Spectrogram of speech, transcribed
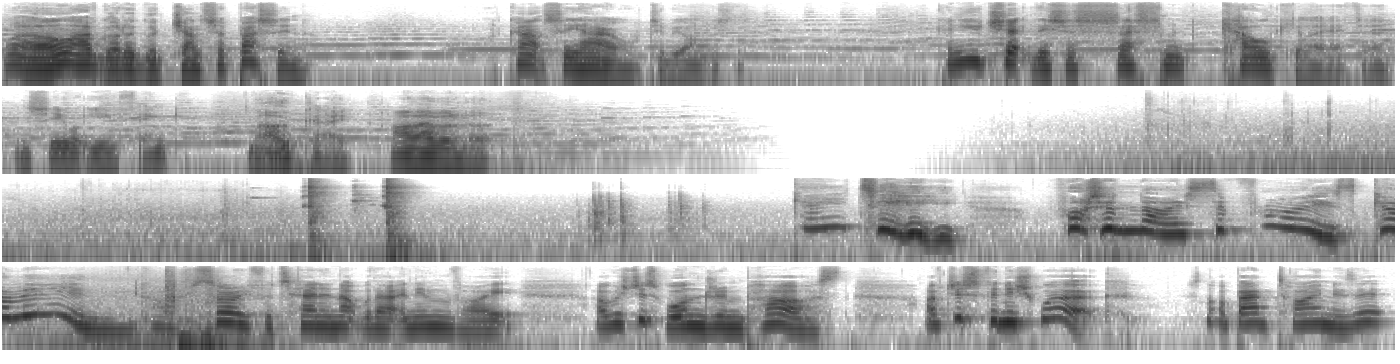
well, I've got a good chance of passing. I can't see how, to be honest. Can you check this assessment calculator and see what you think? Okay, I'll have a look. Katie, what a nice surprise. Come in. Oh, I'm sorry for turning up without an invite. I was just wandering past. I've just finished work. It's not a bad time, is it?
